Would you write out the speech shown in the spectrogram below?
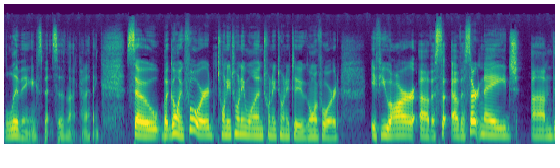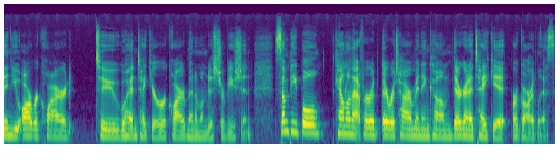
living expenses and that kind of thing. So, but going forward, 2021, 2022, going forward, if you are of a, of a certain age, um, then you are required to go ahead and take your required minimum distribution. Some people count on that for their retirement income. They're going to take it regardless.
